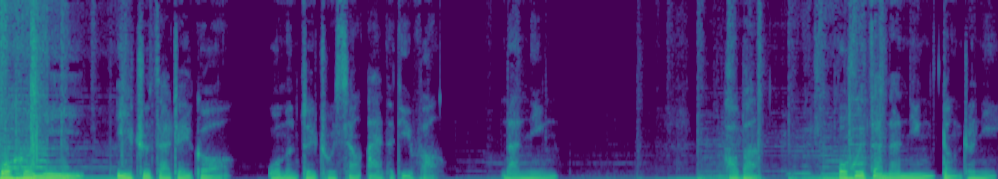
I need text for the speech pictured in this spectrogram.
我和你一直在这个我们最初相爱的地方，南宁。好吧，我会在南宁等着你。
